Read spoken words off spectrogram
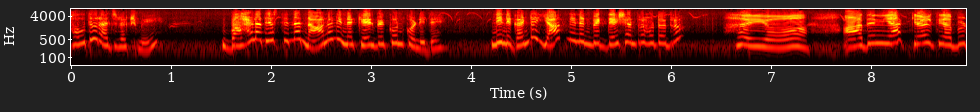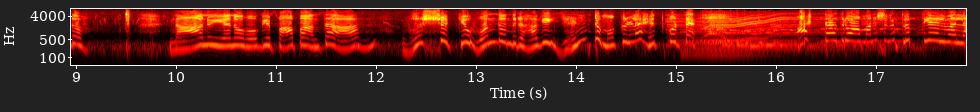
ಹೌದು ರಾಜಲಕ್ಷ್ಮಿ ಬಹಳ ದಿವಸದಿಂದ ನಾನು ನಿನ್ನ ಕೇಳ್ಬೇಕು ಅನ್ಕೊಂಡಿದ್ದೆ. ನಿನ್ನ ಗಂಡ ಯಾಕೆ ನಿನ್ನ ಬಿಟ್ಟು ದೇಶಾಂತರ ಹೊರಟೋದ್ರು? ಅಯ್ಯೋ ಅದನ್ ಯಾಕೆ ಕೇಳ್ತೀಯ ಬಿಡು. ನಾನು ಏನೋ ಹೋಗ್ಲಿ ಪಾಪ ಅಂತ ವರ್ಷಕ್ಕೆ ಒಂದೊಂದ್ರ ಹಾಗೆ ಎಂಟು ಮಕ್ಕಳನ್ನ ಹೆತ್ಕೊಟ್ಟೆ. ಅಷ್ಟಾದ್ರೂ ಆ ಮನುಷ್ಯನ ತೃಪ್ತಿ ಇಲ್ವಲ್ಲ?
